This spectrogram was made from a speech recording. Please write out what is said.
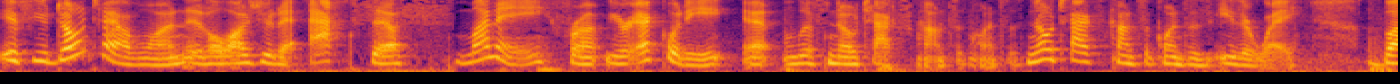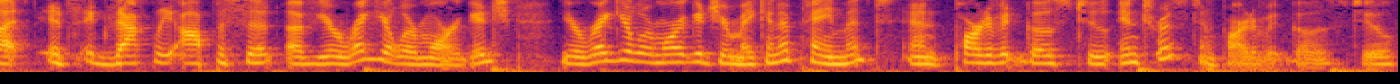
If you don't have one, it allows you to access money from your equity eh, with no tax consequences. No tax consequences either way. But it's exactly opposite of your regular mortgage. Your regular mortgage, you're making a payment, and part of it goes to interest and part of it goes to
